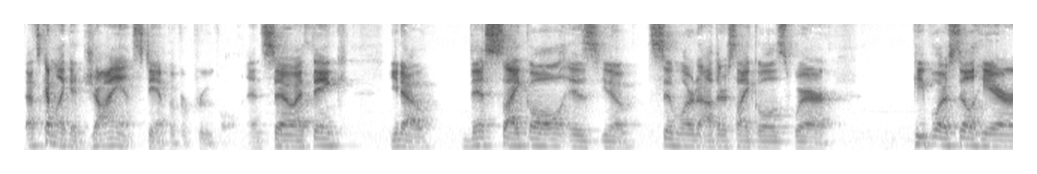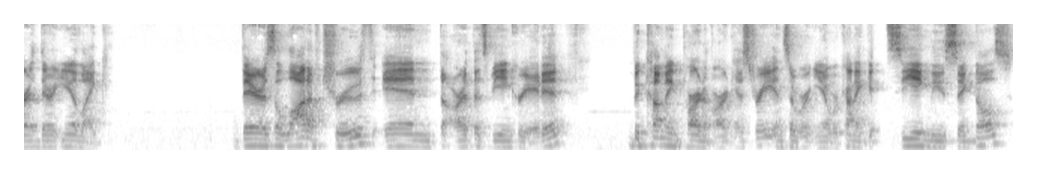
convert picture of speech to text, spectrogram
that's kind of like a giant stamp of approval and so i think you know this cycle is you know similar to other cycles where people are still here. They're, you know, like there's a lot of truth in the art that's being created becoming part of art history. And so we're, you know, we're kind of get, seeing these signals.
